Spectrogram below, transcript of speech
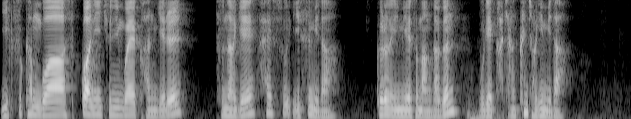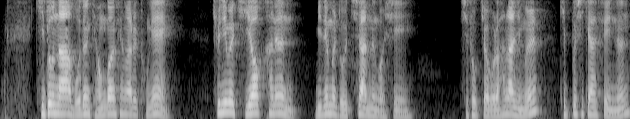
익숙함과 습관이 주님과의 관계를 둔하게 할 수 있습니다. 그런 의미에서 망각은 우리의 가장 큰 적입니다. 기도나 모든 경건 생활을 통해 주님을 기억하는 믿음을 놓지 않는 것이 지속적으로 하나님을 기쁘시게 할 수 있는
